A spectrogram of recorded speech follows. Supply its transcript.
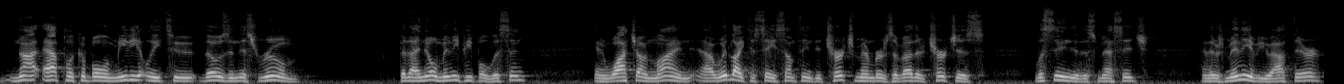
not applicable immediately to those in this room, but I know many people listen and watch online. I would like to say something to church members of other churches listening to this message, and there's many of you out there,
